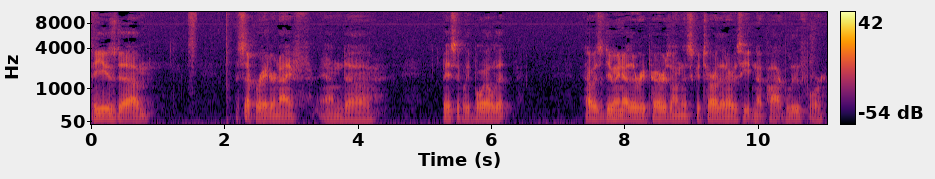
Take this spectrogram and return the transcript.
they used um, a separator knife and uh, basically boiled it. I was doing other repairs on this guitar that I was heating up hot glue for.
